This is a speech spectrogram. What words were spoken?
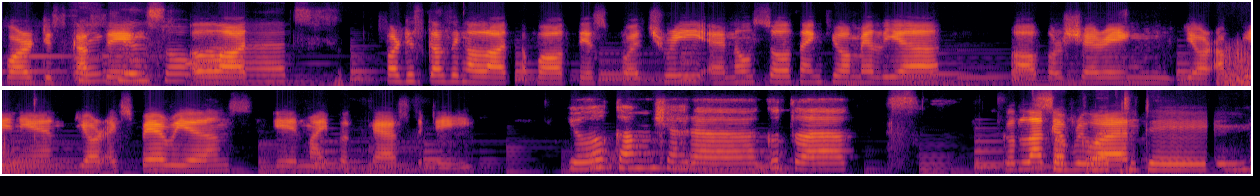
for discussing so a lot much. for discussing a lot about this poetry, and also thank you, Amelia, uh, for sharing your opinion, your experience in my podcast today. You're welcome, Syahra. Good luck. Good luck, so glad everyone. today.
